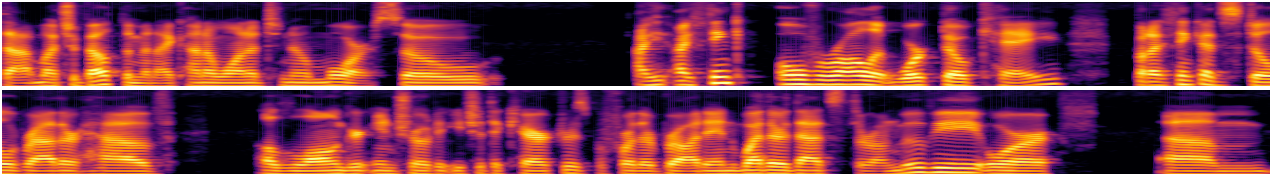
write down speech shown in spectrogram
that much about them and i kind of wanted to know more. So i i think overall it worked okay but i think i'd still rather have a longer intro to each of the characters before they're brought in whether that's their own movie or um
